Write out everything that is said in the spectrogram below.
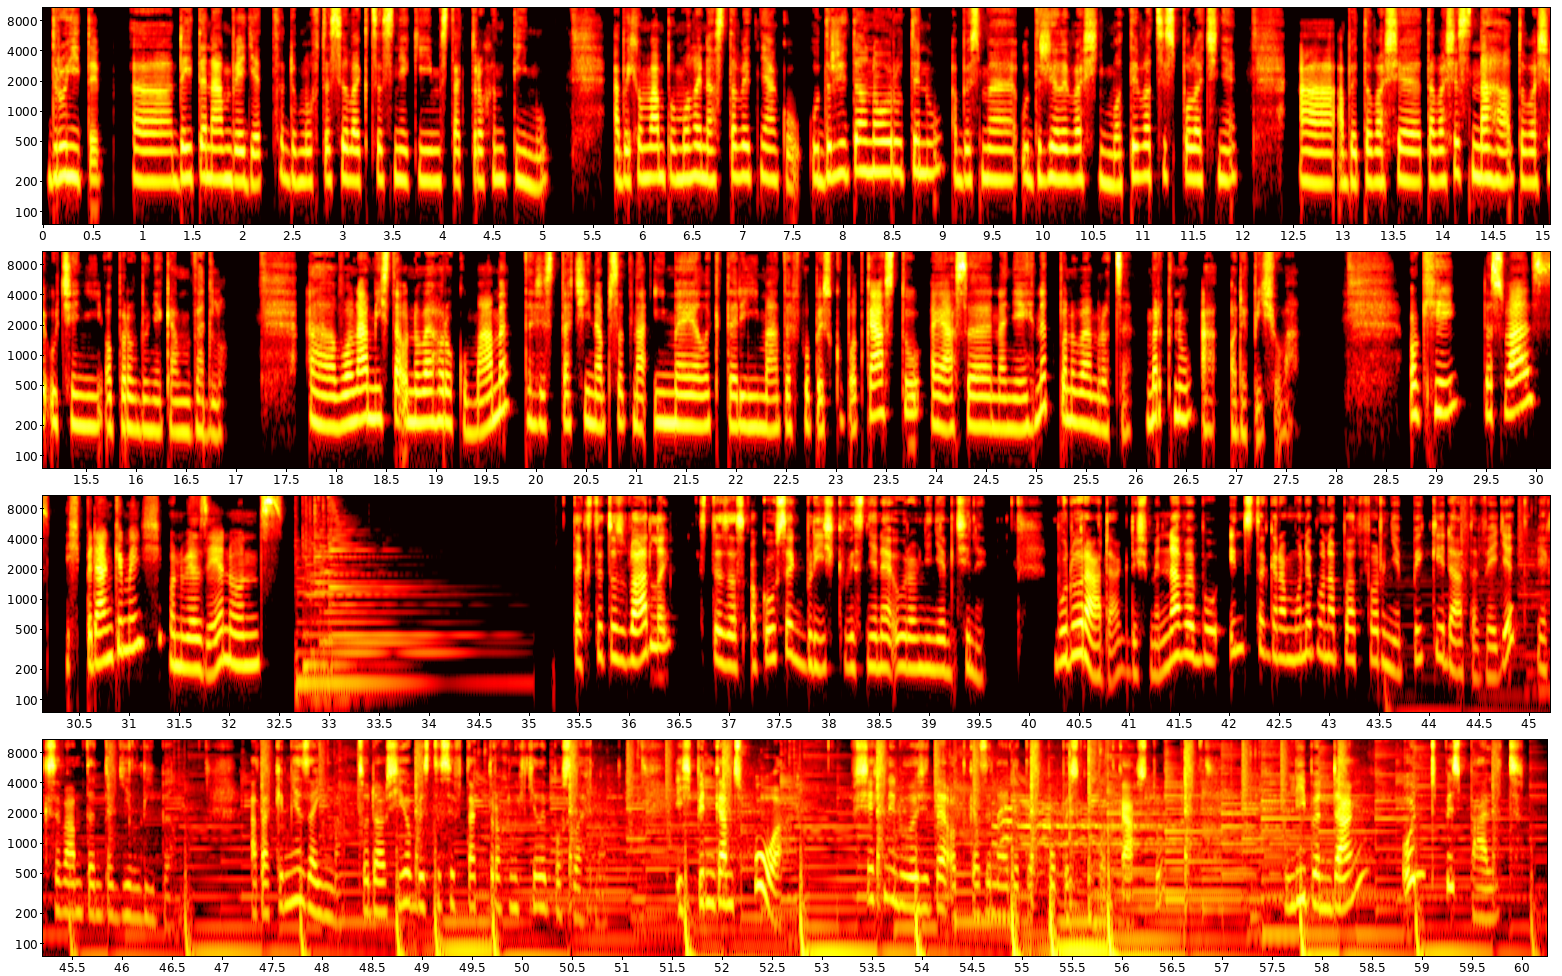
Druhý tip, eh, dejte nám vědět, domluvte si lekce s někým z tak trochu týmu abychom vám pomohli nastavit nějakou udržitelnou rutinu, aby jsme udrželi vaší motivaci společně a aby to vaše, ta vaše snaha, to vaše učení opravdu někam vedlo. A volná místa od nového roku máme, takže stačí napsat na e-mail, který máte v popisku podcastu a já se na něj hned po novém roce mrknu a odepíšu vám. Okay, das war's. Ich bedanke mich und wir sehen uns. Tak jste to zvládli? Jste zas o kousek blíž k vysněné úrovni Němčiny. Budu ráda, když mi na webu, Instagramu nebo na platformě Piky dáte vědět, jak se vám tento díl líbil. A taky mě zajímá, co dalšího byste si v tak trochu chtěli poslechnout. Ich bin ganz Ohr. Všechny důležité odkazy najdete v popisku podcastu. Lieben Dank und bis bald.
